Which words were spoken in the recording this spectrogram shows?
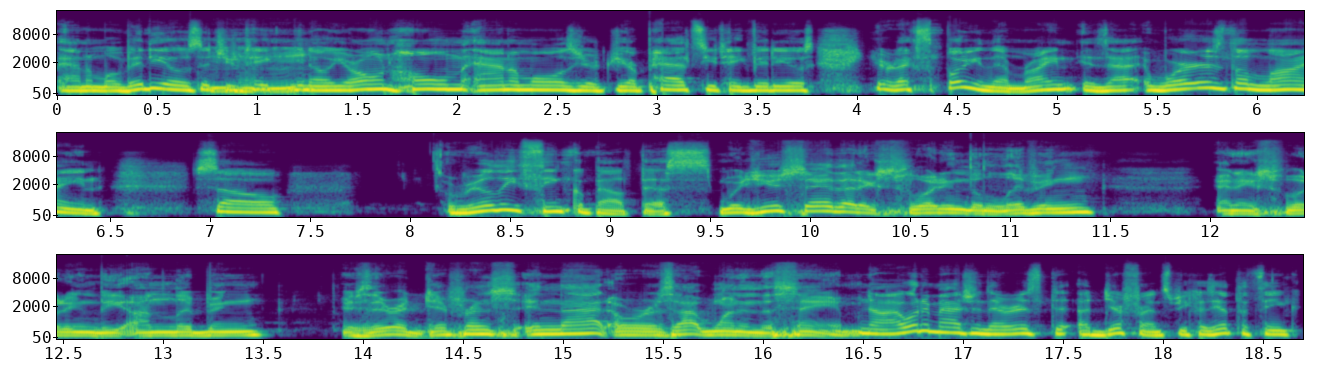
animal videos that you mm-hmm. take, you know, your own home animals, your, your pets, you take videos, you're exploiting them, right? Is that, where's the line? So really think about this. Would you say that exploiting the living and exploiting the unliving is there a difference in that, or is that one and the same? No, I would imagine there is a difference because you have to think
